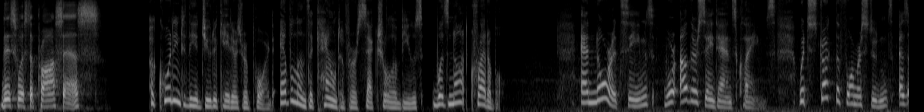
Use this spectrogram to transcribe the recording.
this was the process. According to the adjudicator's report, Evelyn's account of her sexual abuse was not credible. And nor, it seems, were other St. Anne's claims, which struck the former students as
